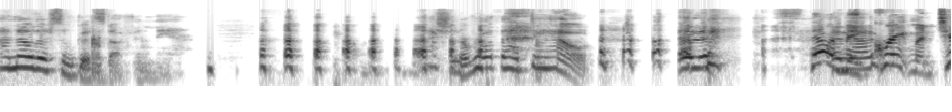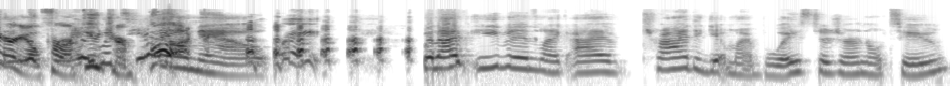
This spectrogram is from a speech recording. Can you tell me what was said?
I know there's some good stuff in there. I should have wrote that down. And that would make I, great material for a future book now, right? but I've even like I've tried to get my boys to journal too.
